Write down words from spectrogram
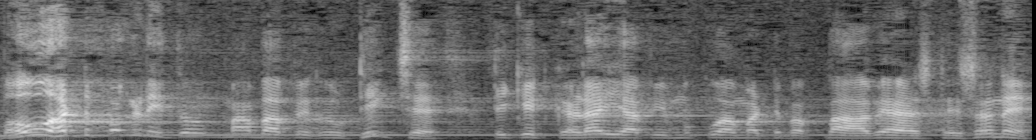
બહુ હટ તો મા બાપે કહ્યું, ઠીક છે, ટિકિટ કઢાઈ આપી, મૂકવા માટે પપ્પા આવ્યા સ્ટેશને,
